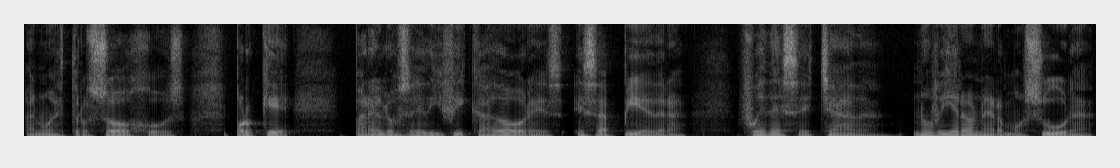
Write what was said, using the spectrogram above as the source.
a nuestros ojos, porque para los edificadores esa piedra fue desechada, no vieron hermosura,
